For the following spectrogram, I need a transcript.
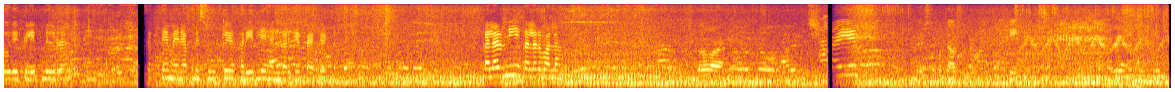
पर्दों के क्लिप मिल रहा है। देख सकते हैं मैंने अपने सूट के लिए ख़रीद लिए हैंगर के पैकेट। कलर नहीं है कलर वाला। ये ठीक है।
